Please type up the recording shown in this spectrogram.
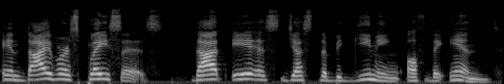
in diverse places. That is just the beginning of the end.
